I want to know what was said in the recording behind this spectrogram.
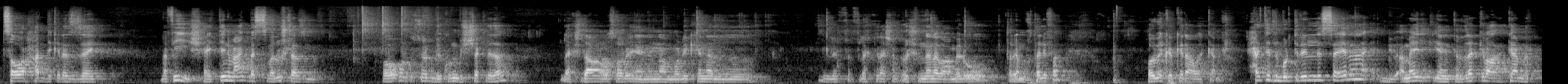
هتصور حد كده إزاي؟ مفيش هيتني معاك بس ملوش لازمة. هو برضه التصوير بيكون بالشكل ده مالكش دعوة أنا بصور يعني أنا بوريك هنا في فلاش كده عشان ما إن أنا بعمله بطريقة مختلفة. هو بيركب كده على الكاميرا. حتة البورتريه اللي لسه قايلها بيبقى مايل يعني أنت بتركب على الكاميرا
